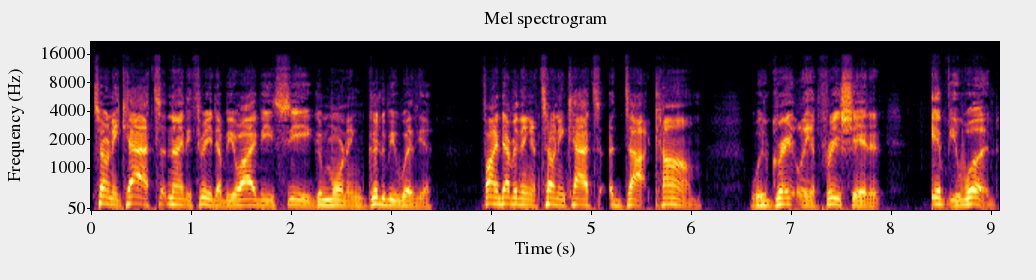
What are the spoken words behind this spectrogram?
Tony Katz at 93 WIBC. Good morning. Good to be with you. Find everything at tonykatz.com. Would greatly appreciate it if you would.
